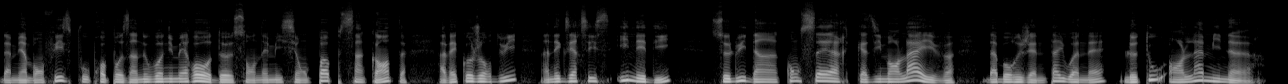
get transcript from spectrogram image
Damien Bonfils vous propose un nouveau numéro de son émission Pop 50 avec aujourd'hui un exercice inédit, celui d'un concert quasiment live d'aborigènes taïwanais, le tout en La mineur.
